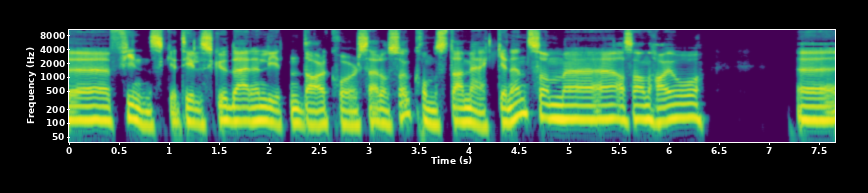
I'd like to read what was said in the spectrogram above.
uh, finske tilskudd er en liten dark horse her også. Konsta Mäkinen, som uh, Altså, han har jo uh,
